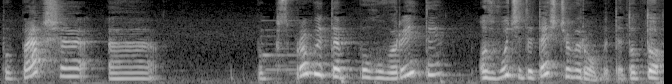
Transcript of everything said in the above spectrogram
по-перше, е, спробуйте поговорити, озвучити те, що ви робите. Тобто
